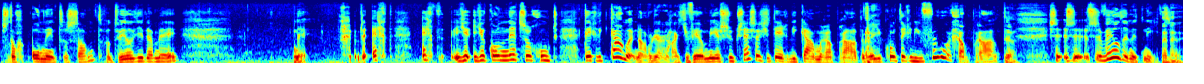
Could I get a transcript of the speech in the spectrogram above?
is toch oninteressant? Wat wil je daarmee? Nee. Echt, echt je, je kon net zo goed tegen die camera... Nou, dan had je veel meer succes als je tegen die camera praatte. Maar je kon tegen die vloer gaan praten. Ja. Ze, ze, ze wilden het niet. Nee, nee.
